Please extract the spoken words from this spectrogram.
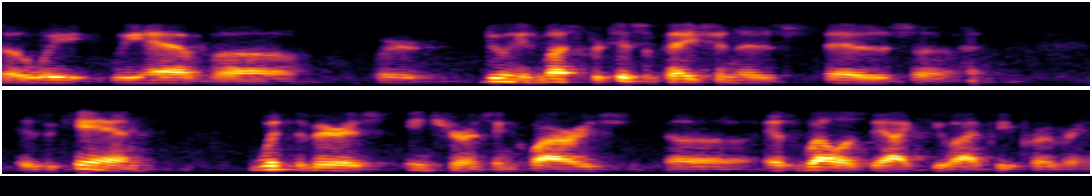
So we we have uh, we're doing as much participation as as uh, as we can with the various insurance inquiries uh, as well as the IQIP program.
